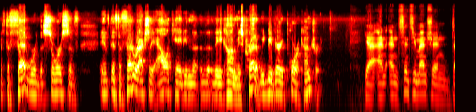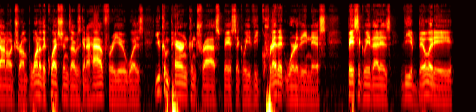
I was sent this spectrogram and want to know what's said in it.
If the Fed were the source of if, if the Fed were actually allocating the, the, the economy's credit, we'd be a very poor country. Yeah, and, and since you mentioned Donald Trump, one of the questions I was going to have for you was you compare and contrast basically the credit worthiness, basically, that is the ability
